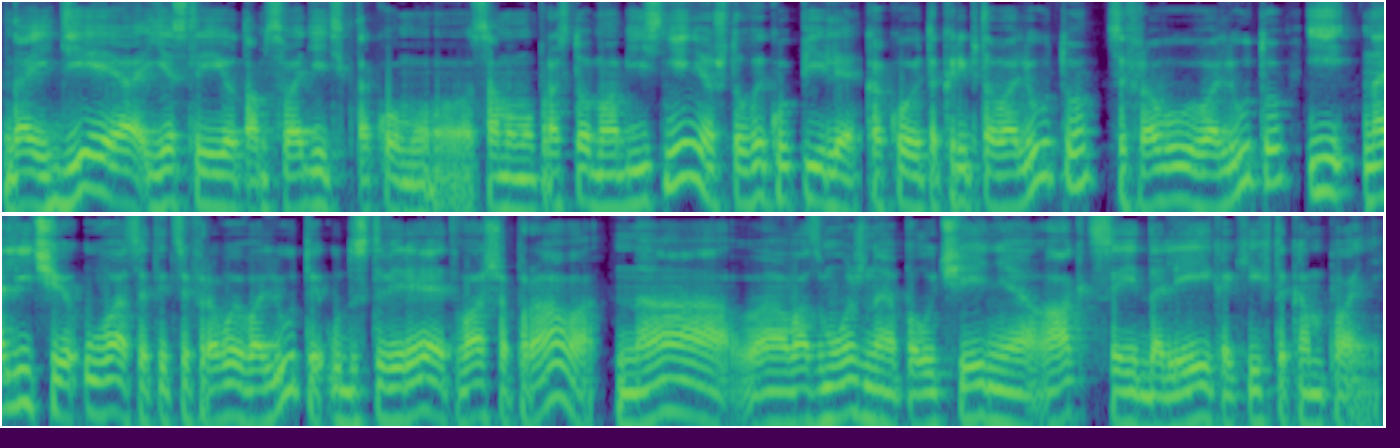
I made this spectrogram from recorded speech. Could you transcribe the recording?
Да, идея, если ее там сводить к такому самому простому объяснению, что вы купили какую-то криптовалюту, цифровую валюту, и наличие у вас этой цифровой валюты удостоверяет удостоверяет ваше право на э, возможное получение акций, долей каких-то компаний.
